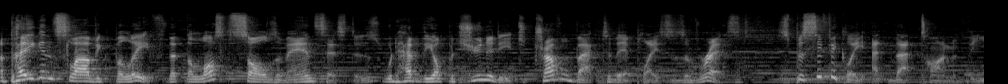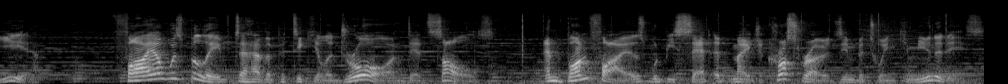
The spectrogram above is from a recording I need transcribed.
A pagan Slavic belief that the lost souls of ancestors would have the opportunity to travel back to their places of rest, specifically at that time of the year. Fire was believed to have a particular draw on dead souls, and bonfires would be set at major crossroads in between communities.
